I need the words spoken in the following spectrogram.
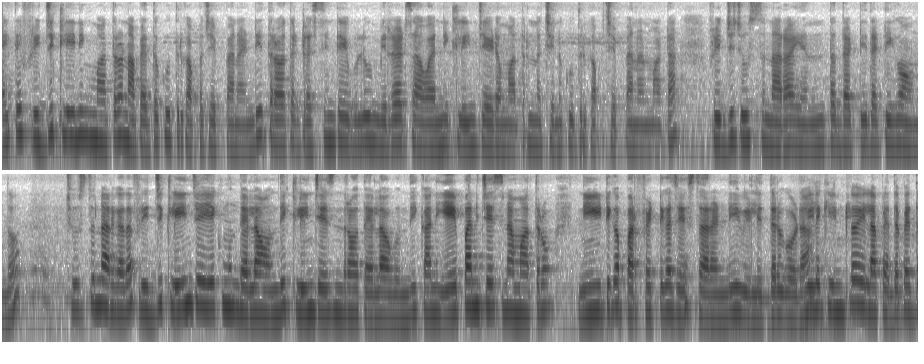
అయితే ఫ్రిడ్జ్ క్లీనింగ్ మాత్రం నా పెద్ద కూతురికి అప్పచెప్పానండి. తర్వాత డ్రెస్సింగ్ టేబుల్ మిర్రర్స్ అవన్నీ క్లీన్ చేయడం మాత్రం నా చిన్న కూతురికి అప్పచెప్పానమాట ఫ్రిడ్జ్ చూస్తున్నారా? ఎంత దట్టి దట్టిగా ఉందో. చూస్తున్నారు కదా ఫ్రిడ్జ్ క్లీన్ చేయకముందు ఎలా ఉంది క్లీన్ చేసిన తర్వాత ఎలా ఉంది కానీ ఏ పని చేసినా మాత్రం నీట్గా పర్ఫెక్ట్గా చేస్తారండి వీళ్ళిద్దరు కూడా. వీళ్ళకి ఇంట్లో ఇలా పెద్ద పెద్ద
